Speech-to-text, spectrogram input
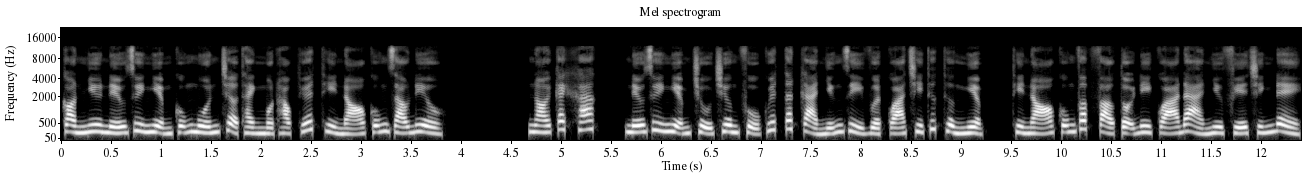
Còn như nếu duy nghiệm cũng muốn trở thành một học thuyết thì nó cũng giáo điều. Nói cách khác, nếu duy nghiệm chủ trương phủ quyết tất cả những gì vượt quá tri thức thường nghiệm, thì nó cũng vấp vào tội đi quá đà như phía chính đề.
